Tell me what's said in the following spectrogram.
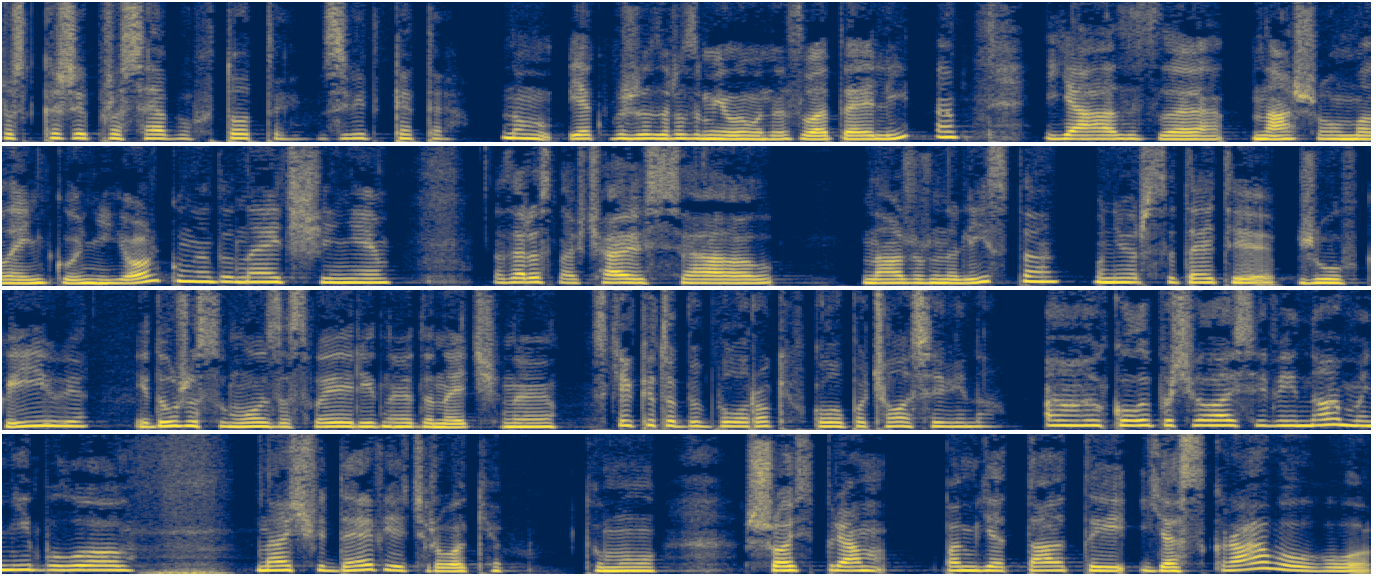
Розкажи про себе, хто ти, звідки ти? Ну, як ви вже зрозуміли, мене звати Аліна. Я з нашого маленького Нью-Йорку на Донеччині. Зараз навчаюся на журналіста в університеті, живу в Києві і дуже сумую за своєю рідною Донеччиною. Скільки тобі було років, коли почалася війна? Коли почалася війна, мені було наче 9 років, тому щось прям пам'ятати яскравого.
